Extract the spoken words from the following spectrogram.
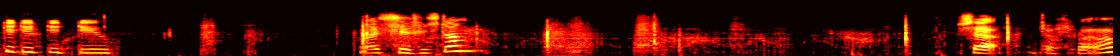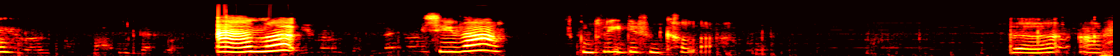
do do do do. Let's see if it's done. So, just put on. And look! See that? It's a completely different colour. But I've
